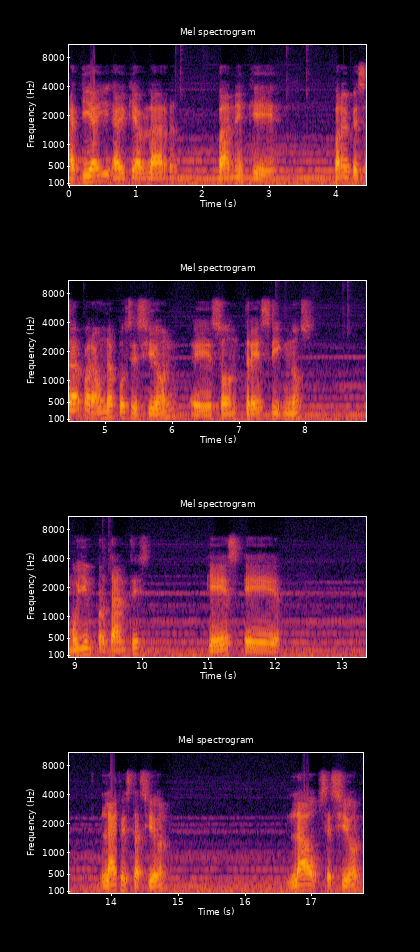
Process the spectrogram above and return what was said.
Aquí hay, hay que hablar, Vane, que para empezar, para una posesión eh, son tres signos muy importantes, que es eh, la infestación, la obsesión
